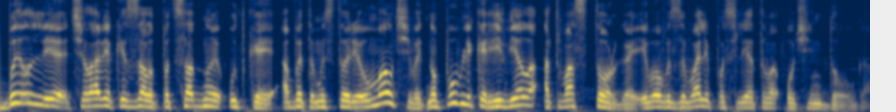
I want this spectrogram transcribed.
Был ли человек из зала подсадной уткой, об этом история умалчивает, но публика ревела от восторга. Его вызывали после этого очень долго.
